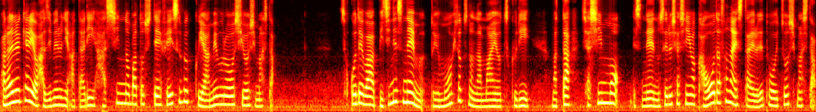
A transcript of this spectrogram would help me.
パラレルキャリアを始めるにあたり発信の場として Facebook やアメブロを使用しました。そこではビジネスネームというもう一つの名前を作り、また写真もですね、載せる写真は顔を出さないスタイルで統一をしました。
